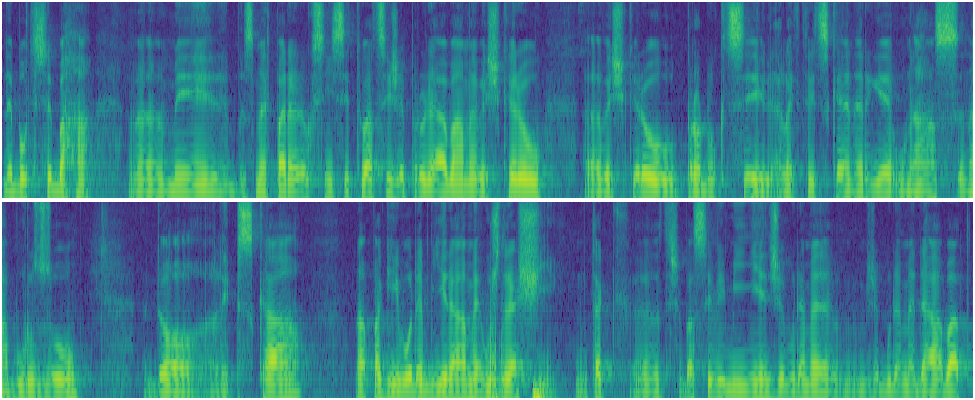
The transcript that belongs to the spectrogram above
nebo třeba my jsme v paradoxní situaci, že prodáváme veškerou, veškerou produkci elektrické energie u nás na burzu do Lipska, no a pak ji odebíráme už dražší. No tak třeba si vymínit, že budeme, že budeme dávat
